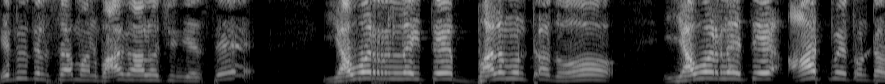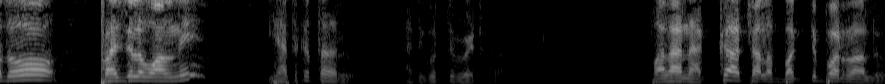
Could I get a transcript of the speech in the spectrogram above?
ఎందుకు తెలుసా? మనం బాగా ఆలోచన చేస్తే ఎవరిలైతే బలం ఉంటుందో ఎవరిలైతే ఆత్మీయత ఉంటుందో ప్రజలు వాళ్ళని ఎతకతారు. అది గుర్తుపెట్టుకో. పలానా అక్క చాలా భక్తిపరురాలు.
